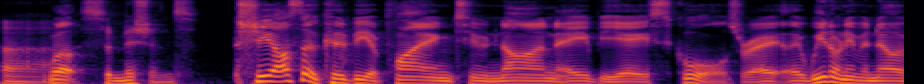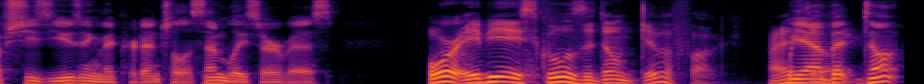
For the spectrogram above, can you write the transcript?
uh, Well- submissions. She also could be applying to non ABA schools, right? Like, we don't even know if she's using the credential assembly service. Or ABA schools that don't give a fuck, right? yeah, They're but like, don't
